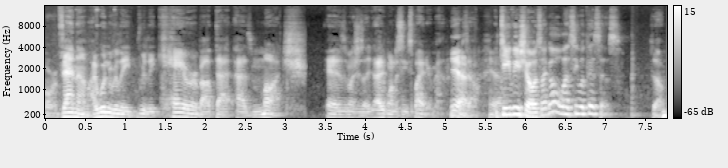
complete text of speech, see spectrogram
or Venom. I wouldn't really really care about that as much as much as I, I want to see Spider Man. Yeah, so, yeah. A TV show, it's like oh let's see what this is. So.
